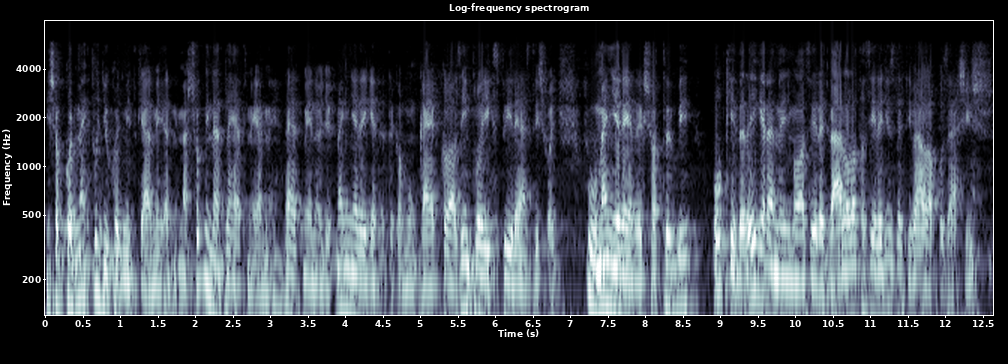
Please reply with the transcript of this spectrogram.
és akkor meg tudjuk, hogy mit kell mérni. Mert sok mindent lehet mérni. Lehet mérni, hogy ők megnyerégetettek a munkájukkal, az employee experience-t is, hogy fú, mennyire érdek, stb. Oké, de végeredmény ma azért egy vállalat, azért egy üzleti vállalkozás is,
